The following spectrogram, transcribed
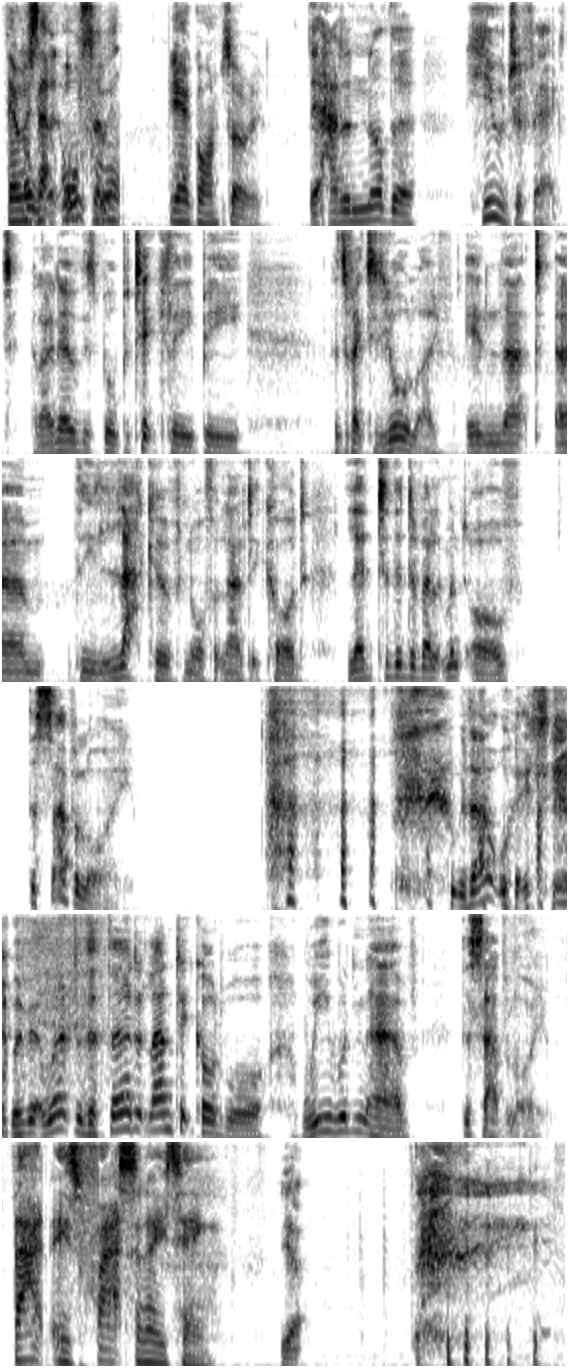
There was Oh, that also- awful. Yeah, go on. Sorry. It had another huge effect, and I know this will particularly be has affected your life in that um, the lack of North Atlantic cod led to the development of the Saveloy. Without which, if it weren't for the Third Atlantic Cod War, we wouldn't have the Saveloy. That is fascinating. Yeah.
